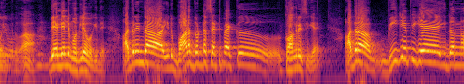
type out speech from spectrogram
ಹೋಯಿತು. ಹಾಂ ದೆಹಲಿಯಲ್ಲಿ ಮೊದಲೇ ಹೋಗಿದೆ. ಅದರಿಂದ ಇದು ಭಾಳ ದೊಡ್ಡ ಸೆಟ್ ಬ್ಯಾಕ್ ಕಾಂಗ್ರೆಸ್ಗೆ ಅದರ ಬಿ ಜೆ ಪಿಗೆ ಇದನ್ನು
